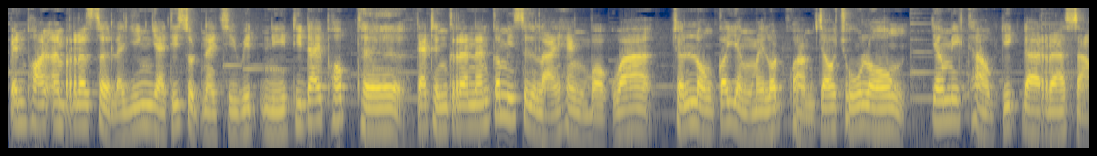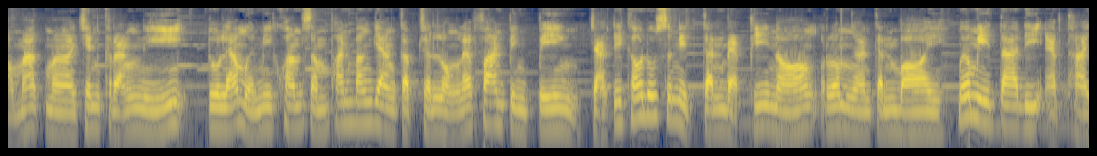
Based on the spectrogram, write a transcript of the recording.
เป็นพรอันประเสริฐและยิ่งใหญ่ที่สุดในชีวิตนี้ที่ได้พบเธอ แต่ถึงกระนั้นก็มีสื่อหลายแห่งบอกว่าเฉินหลงก็ยังไม่ลดความเจ้าชู้ลง ยังมีข่าวกิ๊กดาราสาวมากมาย เช่นครั้งนี้ดูแล้วเหมือนมีความสัมพันธ์บางอย่างกับเฉินหลงและฟ้านปิงปิง จากที่เขาดูสนิทกันแบบพี่น้อง ร่วมงานกันบ่อย เมื่อมีตาดีแอบถ่าย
